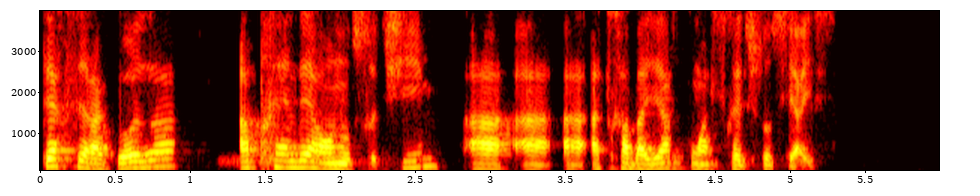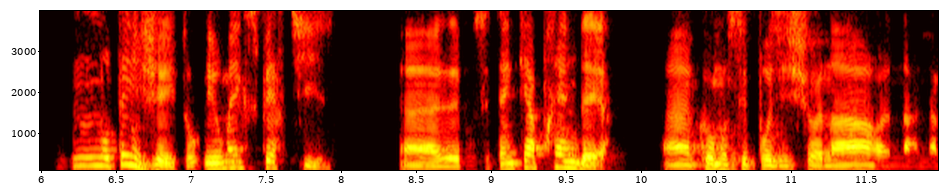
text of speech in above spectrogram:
Terceira coisa, aprender ao nosso time a, a, a, trabalhar com as redes sociais. Não tem jeito, é uma expertise. Você tem que aprender como se posicionar na,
